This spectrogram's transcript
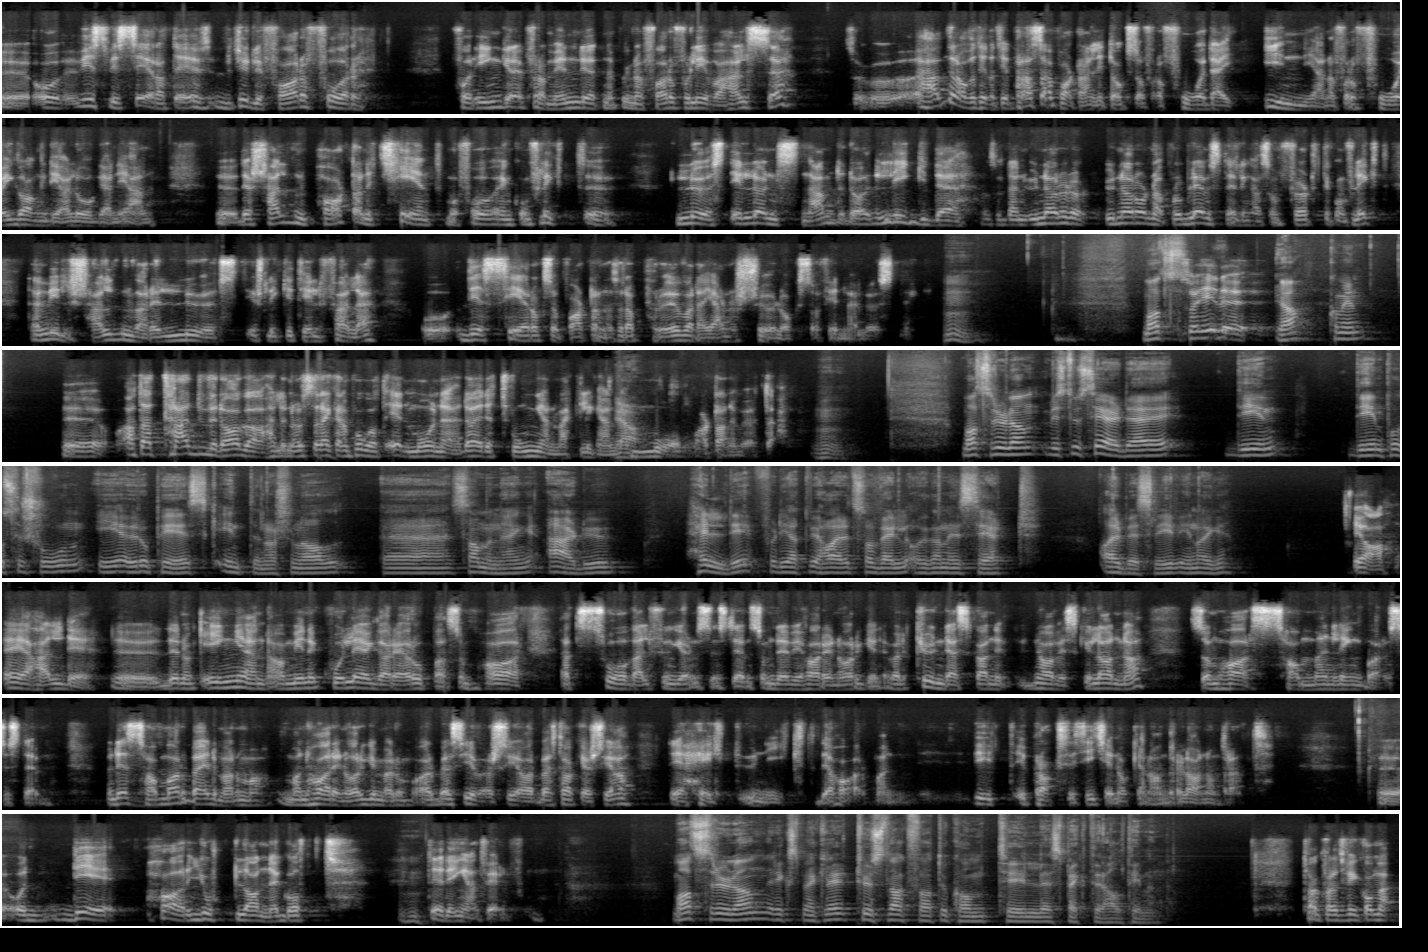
Eh, og Hvis vi ser at det er betydelig fare for, for inngrep fra myndighetene pga. fare for liv og helse, så hender det av og til at vi presser partene litt også for å få dem inn igjen og for å få i gang dialogen igjen. Eh, det er sjelden partene er tjent med å få en konflikt uh, løst i lønnsnemnd. Da ligger det, altså Den underordna problemstillinga som førte til konflikt, den vil sjelden være løst i slike tilfeller. og Det ser også partene, så da prøver de gjerne sjøl også å finne en løsning. Mm. Mats, så er det, ja, kom igjen. Eh, Etter 30 dager, eller når streiken har pågått en måned, da er det tvungen meklingen. Da må partene møte. Mm. Mats Ruland, hvis du ser deg din, din posisjon i europeisk internasjonal eh, sammenheng er du heldig fordi at vi har et så vel organisert arbeidsliv i Norge? Ja, jeg er heldig. Det er nok ingen av mine kollegaer i Europa som har et så velfungerende system som det vi har i Norge. Det er vel kun de skandinaviske landene som har sammenlignbare system. Men det samarbeidet man, man har i Norge mellom arbeidsgiversida og arbeidstakersida, det er helt unikt. Det har man i praksis ikke i noen andre land omtrent. Eh, og det har gjort landet godt. Det er det ingen tvil om. Mats Ruland, riksmekler, tusen takk for at du kom til Spekterhalvtimen. Takk for at vi fikk komme.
